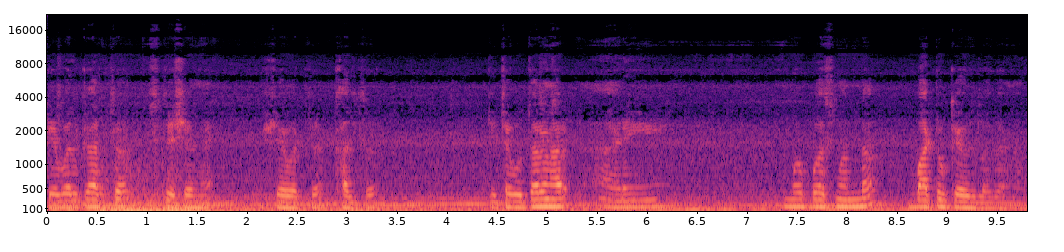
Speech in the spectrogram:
केबल कारचं स्टेशन आहे शेवटचं खालचं. तिथे उतरणार आणि मग बसमधनं बाटू केव्जला जाणार.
